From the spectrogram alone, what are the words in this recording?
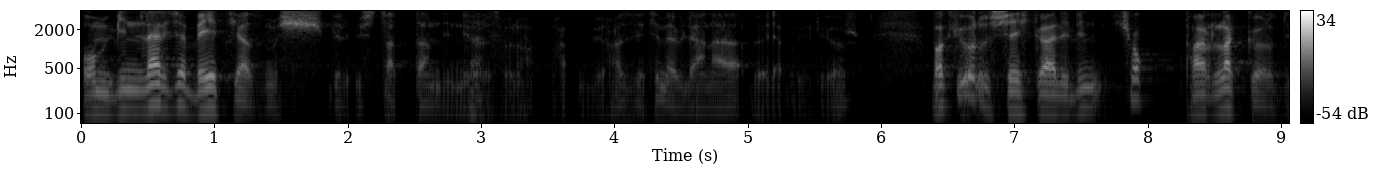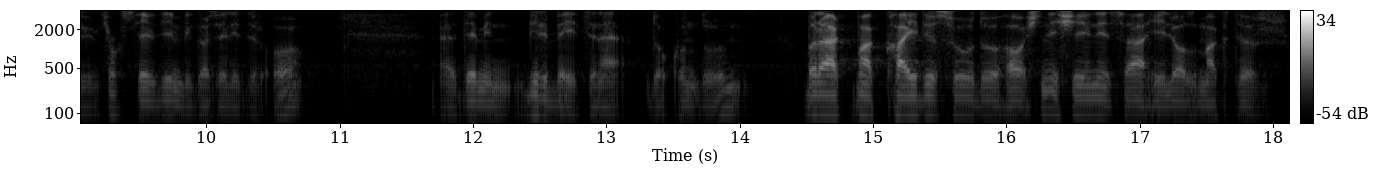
on binlerce beyt yazmış bir üstattan dinliyoruz bunu. Hazreti Mevlana böyle buyuruyor. Bakıyoruz Şeyh Galip'in çok parlak gördüğüm, çok sevdiğim bir gazelidir o. E, Demin bir beytine dokunduğum. Bırakmak kaydı sudu, hoş neşini sahil olmaktır.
